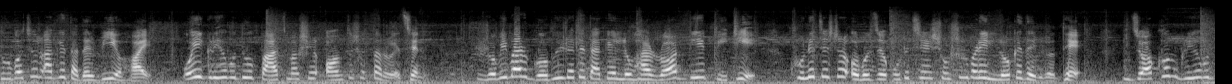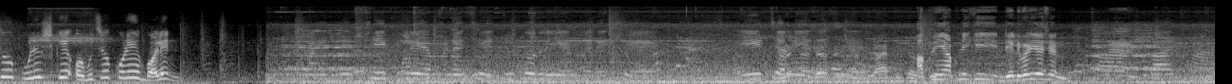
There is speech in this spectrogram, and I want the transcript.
দু বছর আগে তাদের বিয়ে হয়। ওই গৃহবধূ পাঁচ মাসের অন্তঃসত্ত্বা রয়েছেন। রবিবার গভীর রাতে তাকে লোহার রড দিয়ে পিটিয়ে খুনের চেষ্টার অভিযোগ উঠেছে শ্বশুরবাড়ির লোকেদের বিরুদ্ধে। জখম গৃহবধূ পুলিশকে অভিযোগ করে বলেন ঠিক নিয়ে মেরেছে জুতো নিয়ে মেরেছে ইট চালিয়ে আপনি আপনি কি ডেলিভারি আছেন? পাঁচ মাস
